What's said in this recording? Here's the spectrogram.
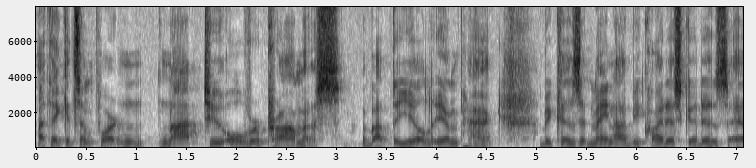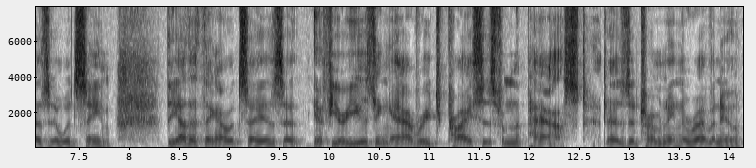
I think it's important not to overpromise about the yield impact because it may not be quite as good as, as it would seem. The other thing I would say is that if you're using average prices from the past as determining the revenue,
